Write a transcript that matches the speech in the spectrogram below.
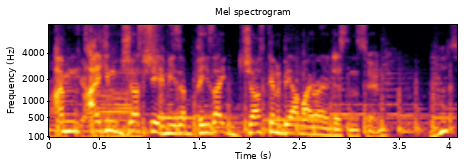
Oh I'm. I can just see him. He's a. He's like just gonna be out my running distance soon. What?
